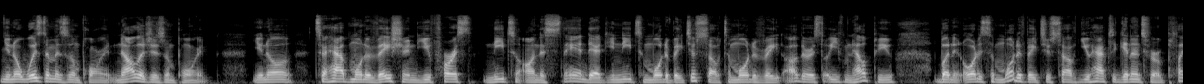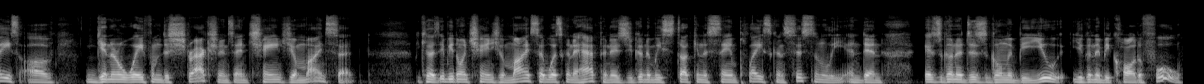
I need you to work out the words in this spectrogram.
you know, wisdom is important, knowledge is important. You know, to have motivation, you first need to understand that you need to motivate yourself to motivate others or even help you. But in order to motivate yourself, you have to get into a place of getting away from distractions and change your mindset. Because if you don't change your mindset, what's going to happen is you're going to be stuck in the same place consistently, and then it's going to just going to be you. You're going to be called a fool.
